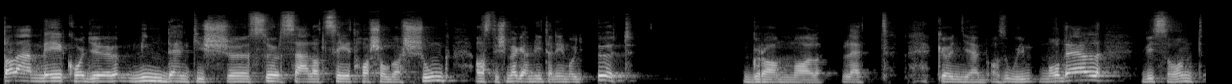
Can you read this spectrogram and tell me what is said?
Talán még, hogy minden kis szőrszálat széthasogassunk, azt is megemlíteném, hogy 5 grammal lett könnyebb az új modell, viszont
